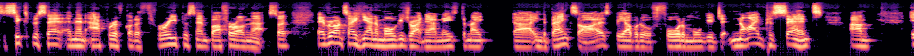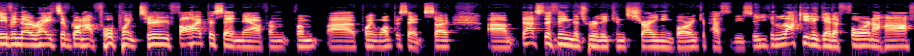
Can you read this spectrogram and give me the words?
to 6%, and then APRA have got a 3% buffer on that. So everyone taking out a mortgage right now needs to make, uh, in the bank's eyes, be able to afford a mortgage at 9%. Um, even though rates have gone up 4.25% now from, from uh, 0.1%. So um, that's the thing that's really constraining borrowing capacity. So you're lucky to get a four and a half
